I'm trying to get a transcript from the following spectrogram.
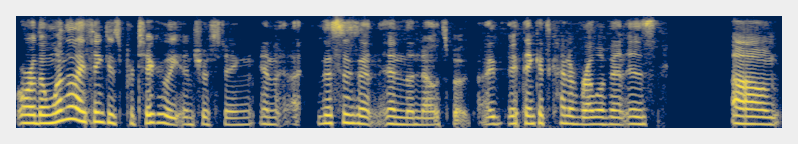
Or the one that I think is particularly interesting, and I- this isn't in the notes, but I, I think it's kind of relevant, is um,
